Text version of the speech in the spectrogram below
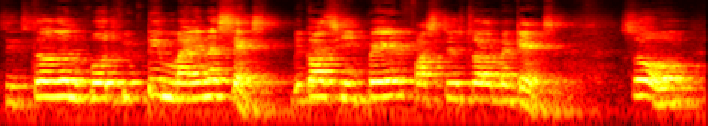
6450 minus x because he paid first installment x. So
